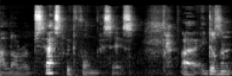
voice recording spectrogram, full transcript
and are obsessed with funguses, uh, it doesn't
